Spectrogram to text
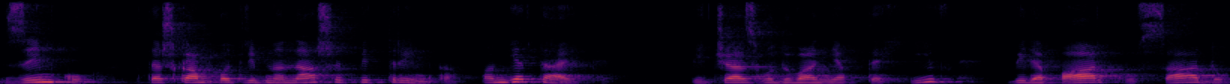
Взимку пташкам потрібна наша підтримка. Пам'ятайте, під час годування птахів біля парку, саду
